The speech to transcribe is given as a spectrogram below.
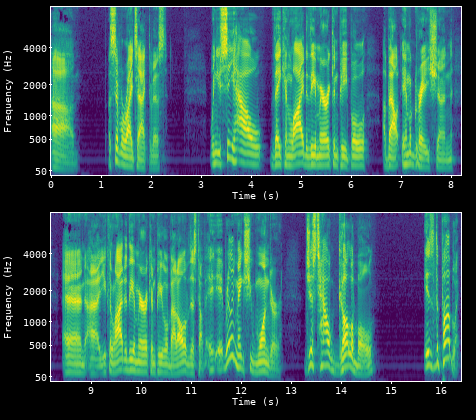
uh, a civil rights activist, when you see how they can lie to the American people about immigration and uh, you can lie to the American people about all of this stuff, it, it really makes you wonder just how gullible is the public.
